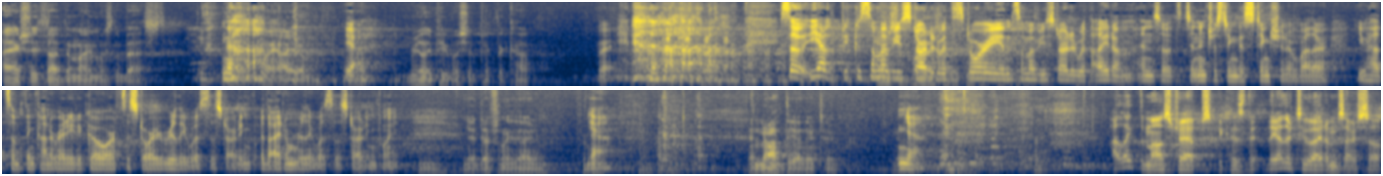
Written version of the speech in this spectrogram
I actually thought that mine was the best. my, my, item. Yeah. Really, people should pick the cup. Right. so yeah, because some of you started with story and some of you started with item, and so it's an interesting distinction of whether you had something kind of ready to go or if the story really was the starting, or the item really was the starting point. Mm, yeah, definitely the item. Yeah. And not the other two. Yeah. I like the mousetraps because the, the other two items are so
